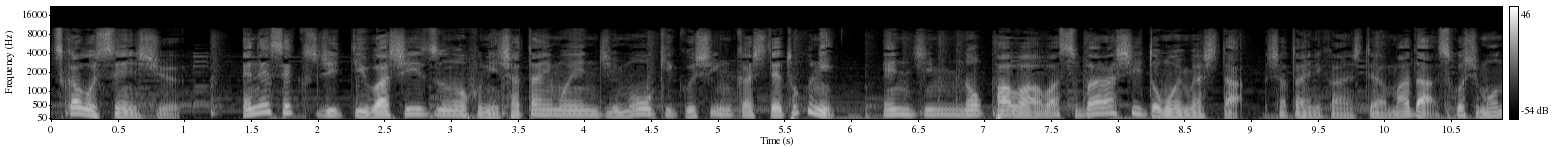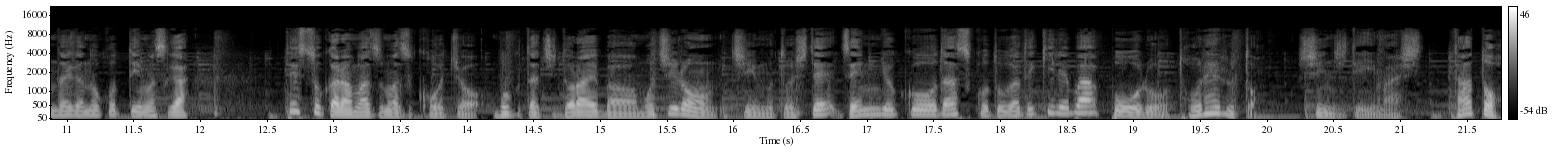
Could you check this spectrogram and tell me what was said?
塚越選手、NSXGT はシーズンオフに車体もエンジンも大きく進化して特にエンジンのパワーは素晴らしいと思いました。車体に関してはまだ少し問題が残っていますが、テストからまずまず好調。僕たちドライバーはもちろんチームとして全力を出すことができればポールを取れると信じていましたと、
